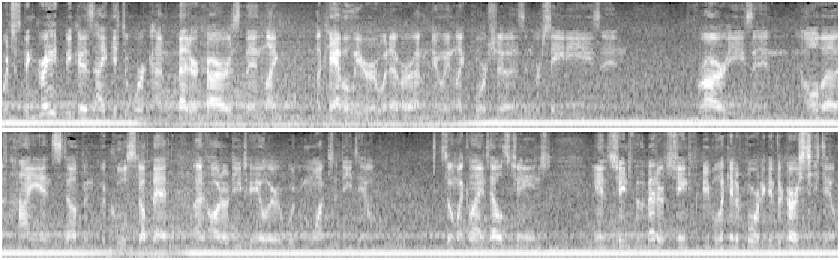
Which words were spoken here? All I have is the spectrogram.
which has been great because I get to work on better cars than like a Cavalier or whatever. I'm doing like Porsches and Mercedes Ferraris and all the high-end stuff and the cool stuff that an auto detailer would want to detail. So my clientele's changed and it's changed for the better. It's changed for people that can afford to get their cars detailed.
